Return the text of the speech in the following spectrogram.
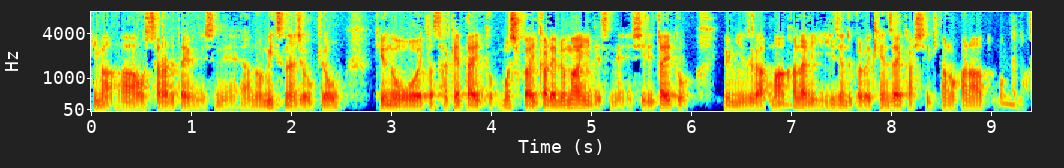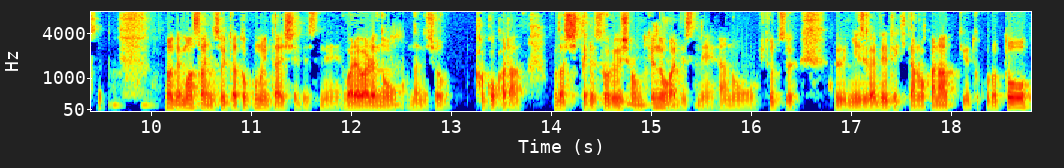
今、あおっしゃられたようにですね、あの、密な状況っていうのを、えっと、避けたいと、もしくは行かれる前にですね、知りたいというニーズが、まあ、かなり以前と比べ顕在化してきたのかなと思ってます。なので、まさにそういったところに対してですね、我々の、なんでしょう、過去からお出ししているソリューションっていうのがですね、あの、一つニーズが出てきたのかなっていうところと、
